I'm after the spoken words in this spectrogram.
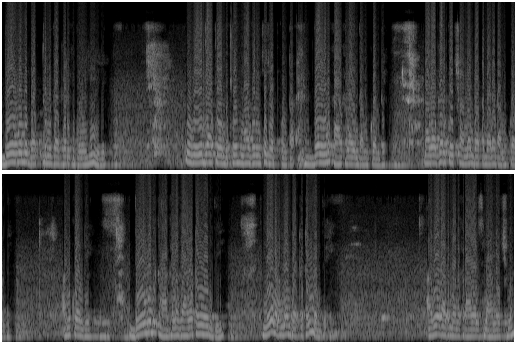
దేవుని భక్తుని దగ్గరికి పోయి వేదాత ఎందుకు నా గురించి చెప్పుకుంటా. దేవునికి ఆకలి అయింది అనుకోండి నా దగ్గరకు వచ్చి అన్నం పెట్టమన్నట్టు అనుకోండి. అనుకోండి. దేవునికి ఆకలి కావటం ఏంది? నేను అన్నం పెట్టడం ఏంది? అదే కాదు మనకు రావాల్సిన ఆలోచన.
